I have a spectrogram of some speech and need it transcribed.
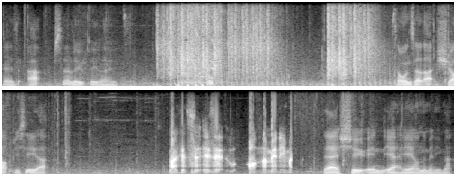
There's absolutely loads. Oh. Someone's at that shop. You see that? I can see. Is it on the mini map? They're shooting. Yeah, yeah, on the mini map.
